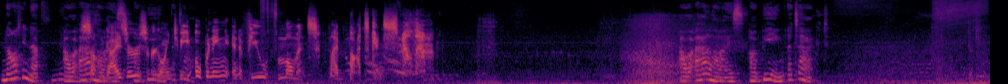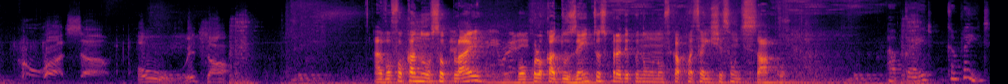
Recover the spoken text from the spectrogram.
Not enough. Our allies Some geysers are going to be opening in a few moments. My bots can smell them. Our allies are being attacked. Who wants some? Oh, it's on. Ah, eu vou focar no supply. Vou colocar 200 pra depois não, não ficar com essa encheção de saco. Upgrade complete.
